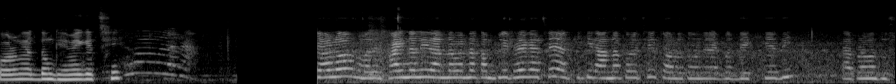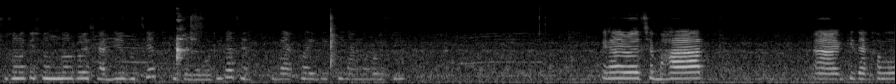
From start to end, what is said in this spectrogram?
গরমে একদম ঘেমে গেছি। চলো, আমাদের ফাইনালি রান্না বান্না কমপ্লিট হয়ে গেছে। আর কি কি রান্না করেছি, চলো তোমাদের একবার দেখিয়ে দিই। তারপর আমার দুষ্টু সোনাকে সুন্দর করে সাজিয়ে গুছিয়ে খেতে দেবো, ঠিক আছে? দেখো এই যে কী রান্না করেছি। এখানে রয়েছে ভাত, আর কি দেখাবো?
